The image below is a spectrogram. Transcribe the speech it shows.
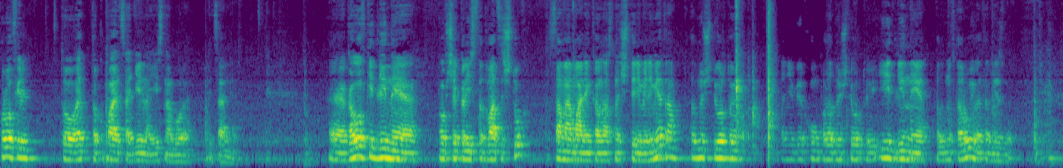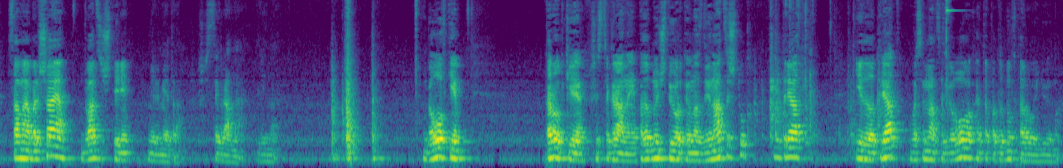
профиль, то это покупается отдельно, есть наборы специальные. Э, головки длинные, общее количество 20 штук. Самая маленькая у нас на 4 мм, 1 четвертую, они вверху под 1 четвертую. И длинные под 1 вторую, это внизу. Самая большая 24 мм, шестигранная, длинная. Головки короткие шестигранные, под 1 четвертую у нас 12 штук этот ряд. И этот ряд 18 головок, это под 1 вторую дюйма.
